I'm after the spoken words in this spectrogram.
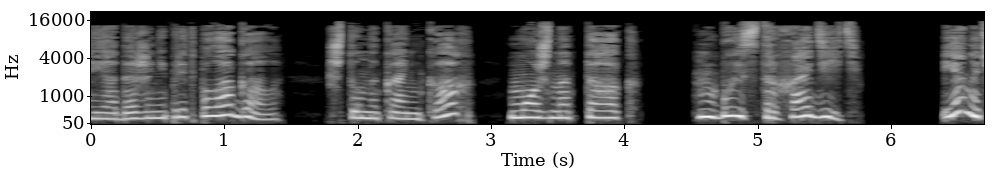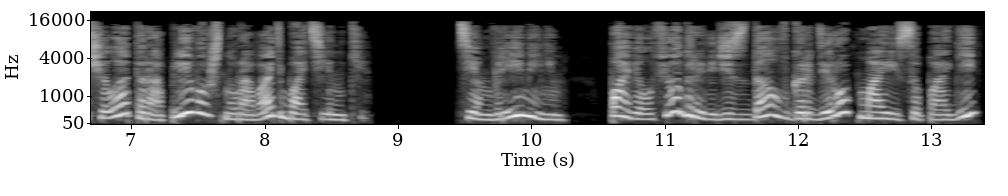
Я даже не предполагала, что на коньках можно так быстро ходить. Я начала торопливо шнуровать ботинки. Тем временем Павел Федорович сдал в гардероб мои сапоги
